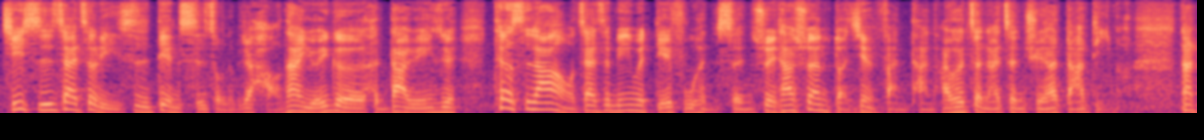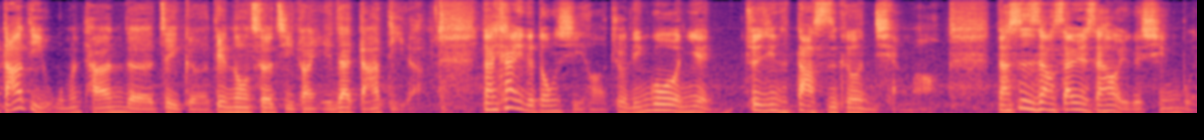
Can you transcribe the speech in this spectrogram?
其实在这里是电池走的比较好。那有一个很大原因是特斯拉哦，在这边因为跌幅很深，所以它虽然短线反弹，还会震来震去，它打底嘛。那打底，我们台湾的这个电动车集团也在打底了。那看一个东西哈，就林国文燕最近大思科很强嘛。那事实上三月三号有个新闻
